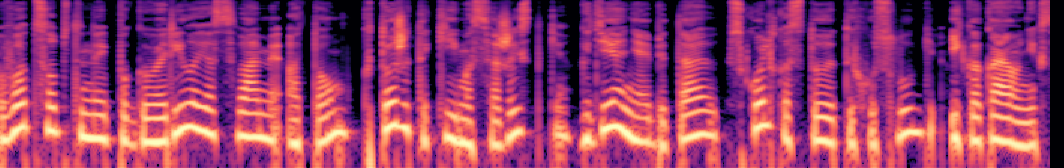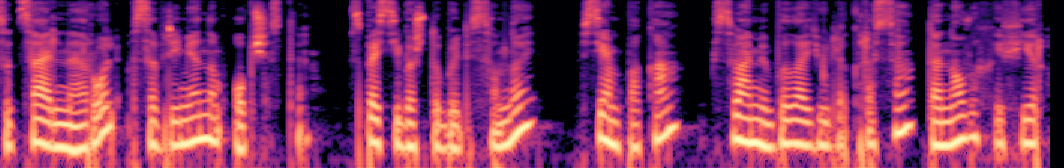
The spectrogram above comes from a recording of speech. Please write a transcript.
Вот, собственно, и поговорила я с вами о том, кто же такие массажистки, где они обитают, сколько стоят их услуги и какая у них социальная роль в современном обществе. Спасибо, что были со мной. Всем пока. С вами была Юля Краса. До новых эфиров.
